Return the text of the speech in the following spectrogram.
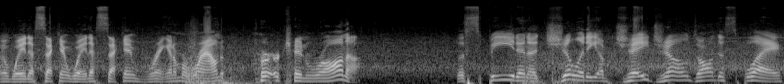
And wait a second, wait a second. Bringing him around. Hurricanrana. The speed and agility of Jay Jones on display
